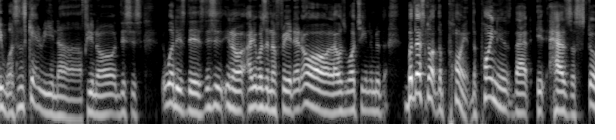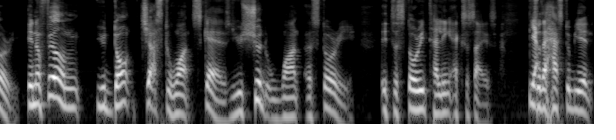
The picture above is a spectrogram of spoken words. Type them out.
it wasn't scary enough. You know, this is what is this? This is, you know, I wasn't afraid at all. I was watching it. But that's not the point. The point is that it has a story. In a film, you don't just want scares. You should want a story. It's a storytelling exercise. Yeah. So there has to be an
